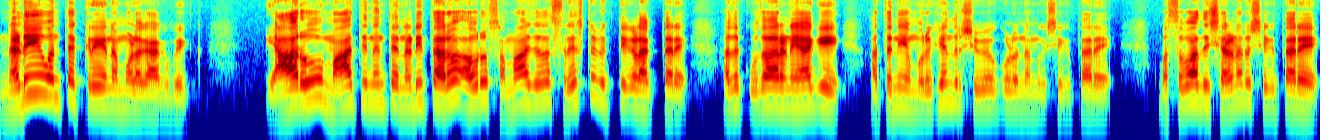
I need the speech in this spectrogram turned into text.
ನಡೆಯುವಂಥ ಕ್ರಿಯೆ ನಮ್ಮೊಳಗಾಗಬೇಕು. ಯಾರು ಮಾತಿನಂತೆ ನಡೀತಾರೋ ಅವರು ಸಮಾಜದ ಶ್ರೇಷ್ಠ ವ್ಯಕ್ತಿಗಳಾಗ್ತಾರೆ. ಅದಕ್ಕೆ ಉದಾಹರಣೆಯಾಗಿ ಅತನಿಯ ಮುರುಘೇಂದ್ರ ಶಿವಗಳು ನಮಗೆ ಸಿಗ್ತಾರೆ. ಬಸವಾದಿ ಶರಣರು ಸಿಗ್ತಾರೆ.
